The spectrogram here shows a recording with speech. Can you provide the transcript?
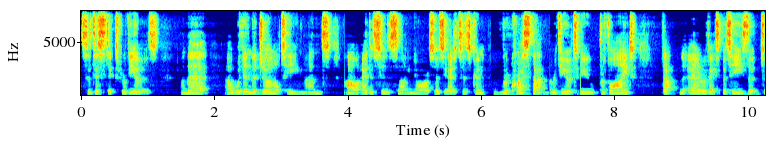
statistics reviewers, and they're uh, within the journal team, and our editors, uh, you know, our associate editors can request that reviewer to provide that area of expertise that,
